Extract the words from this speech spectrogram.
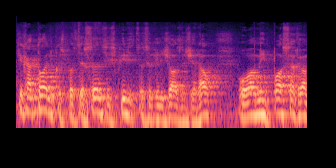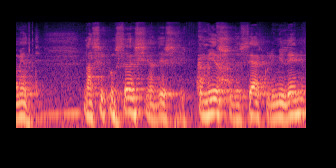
que católicos, protestantes, espíritas e religiosos em geral, o homem possa realmente, na circunstância deste começo do século e milênio,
